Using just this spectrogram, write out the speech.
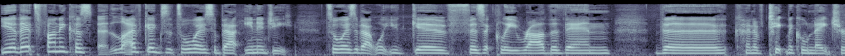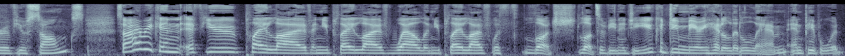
Yeah, that's funny because live gigs, it's always about energy. It's always about what you give physically rather than the kind of technical nature of your songs. So I reckon if you play live and you play live well and you play live with lots lots of energy, you could do Mary Had a Little Lamb and people would,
